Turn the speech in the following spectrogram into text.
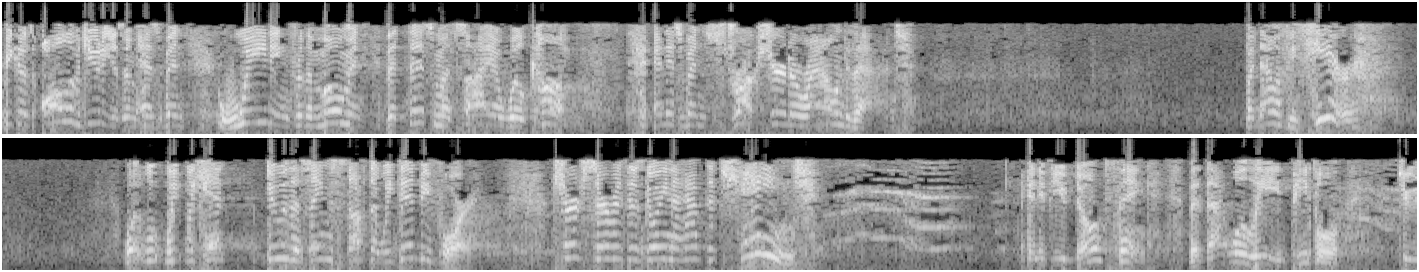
Because all of Judaism has been waiting for the moment that this Messiah will come. And it's been structured around that. But now if he's here, we, we can't do the same stuff that we did before. Church service is going to have to change. And if you don't think that that will lead people to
